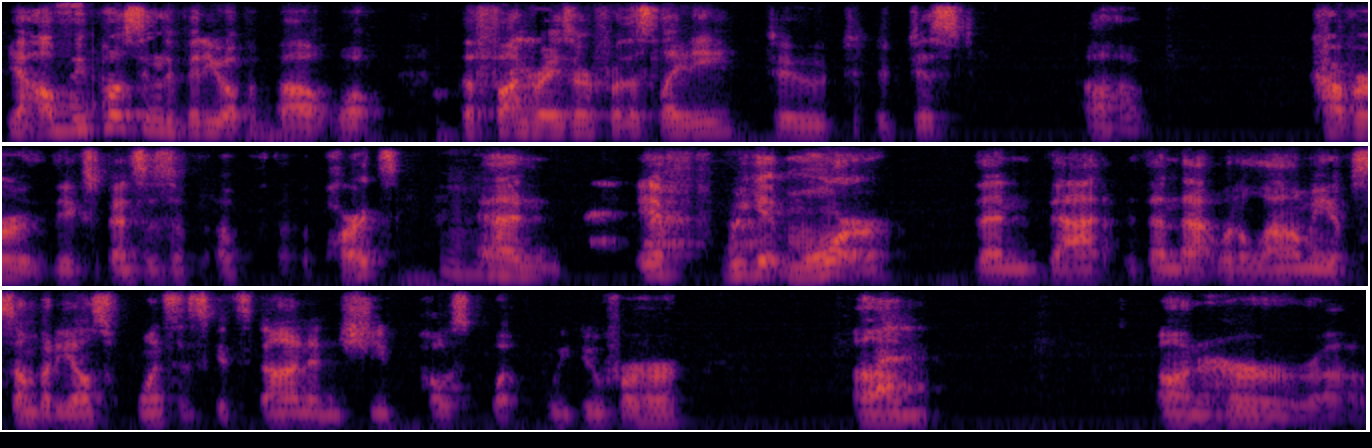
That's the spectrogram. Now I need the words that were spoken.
Yeah, I'll be posting the video up about what the fundraiser for this lady to to just uh, cover the expenses of, of the parts. Mhm. And if we get more than that, then that would allow me if somebody else once this gets done and she posts what we do for her um, on her uh,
